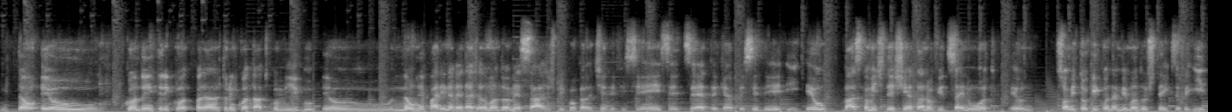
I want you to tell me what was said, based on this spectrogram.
Então, eu quando, entrei, quando ela entrou em contato comigo, eu não reparei, na verdade, ela mandou a mensagem, explicou que ela tinha deficiência, etc, que era PCD, e eu basicamente deixei estar no ouvido sair no outro. Eu só me toquei quando ela me mandou os takes, eu falei, e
